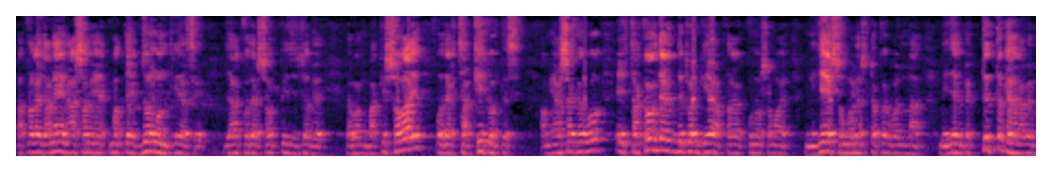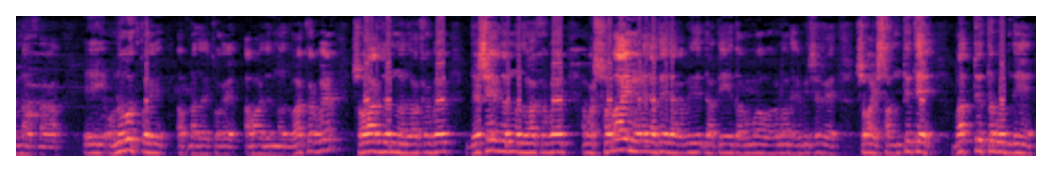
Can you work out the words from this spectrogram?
আপনারা জানেন, আসামে একমাত্র একজন মন্ত্রী আছে যা ওদের সব কিছু চলে এবং বাকি সবাই ওদের চাকরি করতেছে। আমি আশা করব, এই চাকরদের নিকট গিয়ে আপনারা কোনো সময় নিজের সময় নষ্ট করবেন না, নিজের ব্যক্তিত্বকে হারাবেন না আপনারা। এই অনুরোধ করে আপনাদের করে আমার জন্য দোয়া করবেন, সবার জন্য দোয়া করবেন, দেশের জন্য দোয়া করবেন। আমরা সবাই মিলে যাতে জাতি- ধর্ম বর্ণ নির্বিশেষে সবাই শান্তিতে ভ্রাতৃত্ববোধ নিয়ে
